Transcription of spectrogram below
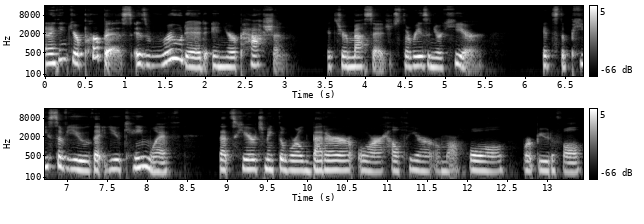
And I think your purpose is rooted in your passion. It's your message, it's the reason you're here. It's the piece of you that you came with that's here to make the world better or healthier or more whole or beautiful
